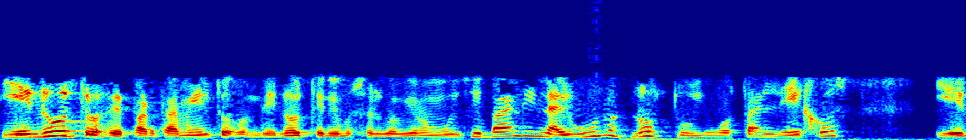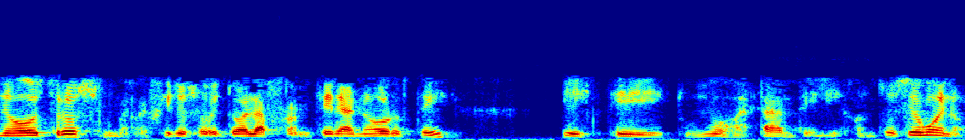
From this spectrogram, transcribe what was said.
Y en otros departamentos donde no tenemos el gobierno municipal, en algunos no estuvimos tan lejos, y en otros, me refiero sobre todo a la frontera norte, este, tuvimos bastante lejos. Entonces, bueno,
